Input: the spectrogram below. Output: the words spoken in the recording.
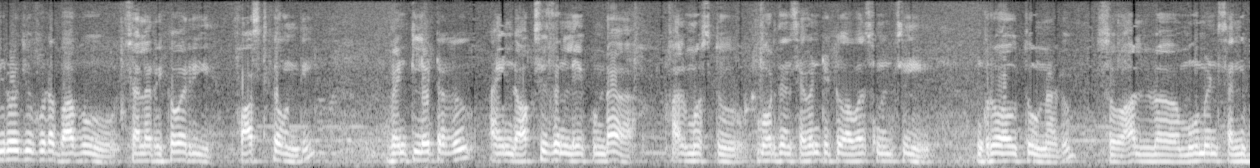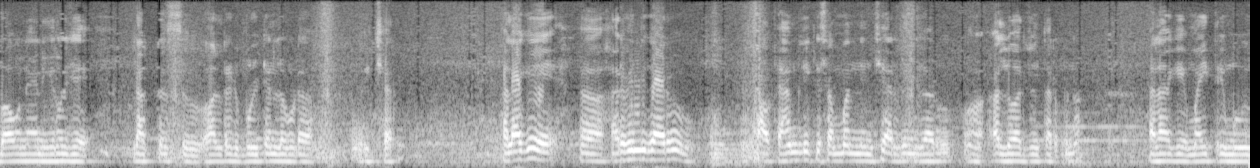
ఈరోజు కూడా బాబు చాలా రికవరీ ఫాస్ట్గా ఉంది వెంటిలేటరు అండ్ ఆక్సిజన్ లేకుండా almost more than seventy two hours నుంచి గ్రో అవుతూ ఉన్నాడు. సో ఆల్ మూమెంట్స్ అన్నీ బాగున్నాయని ఈరోజే డాక్టర్స్ ఆల్రెడీ బులెటిన్లో కూడా ఇచ్చారు. అలాగే అరవింద్ గారు ఆ ఫ్యామిలీకి సంబంధించి అరవింద్ గారు అల్లు అర్జున్ తరపున అలాగే Mythri movie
